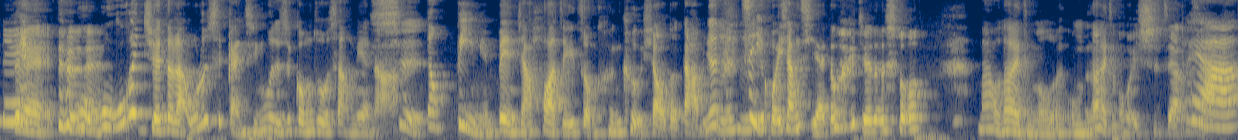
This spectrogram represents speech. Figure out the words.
对，我我我会觉得啦，无论是感情或者是工作上面啊，是要避免被人家画这一种很可笑的大饼，就是自己回想起来都会觉得说，妈，我到底怎么我我们到底怎么回事这样？对啊，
